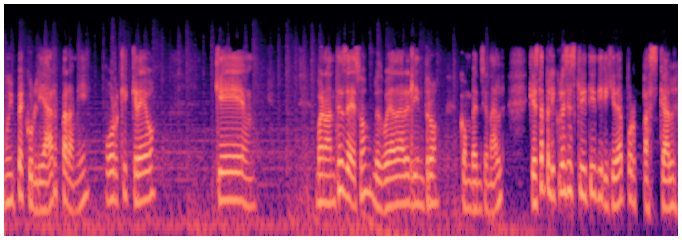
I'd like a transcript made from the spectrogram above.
muy peculiar para mí porque creo que, bueno, antes de eso les voy a dar el intro convencional, que esta película es escrita y dirigida por Pascal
